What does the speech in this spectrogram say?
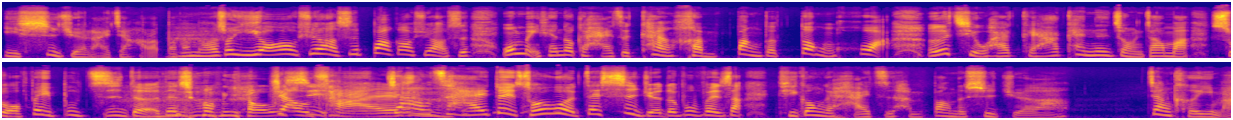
以视觉来讲，好了，爸爸妈妈说有，徐老师报告，徐老师，我每天都给孩子看很棒的动画，而且我还给他看那种你知道吗？所费不知的 那种游戏教材，教材对，所以我在视觉的部分上提供给孩子很棒的视觉啦。这样可以吗？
